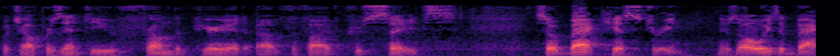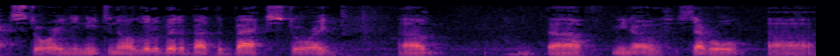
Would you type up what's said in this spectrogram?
which I'll present to you from the period of the five Crusades. So, back history. There's always a backstory, and you need to know a little bit about the backstory. Uh, uh, you know, several, uh,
